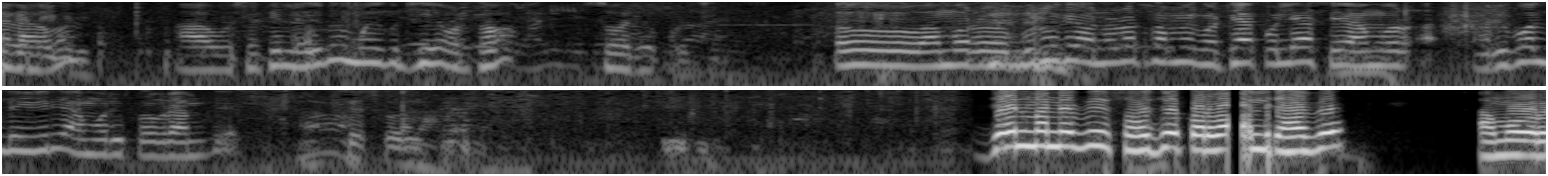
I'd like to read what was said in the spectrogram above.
आती भी मुझे किसी अर्थ सहयोग कर ଆଉ ଆମର ଗୁରୁକେ ଅନୁରୋଧ କର୍ମେ ଗଠିଆ କଲିଆ ସେ ଆମର ହରିବୋଲ ଦେଇକିରି ଆମର ଏଇ ପ୍ରୋଗ୍ରାମକେ ଶେଷ କରିବା ଯେନ୍ମାନେ ବି ସହଯୋଗ କରିବା ଲାଗି ଚାହିଁବେ ଆମର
